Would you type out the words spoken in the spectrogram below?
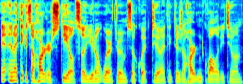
And, and I think it's a harder steel, so you don't wear through them so quick too. I think there's a hardened quality to them.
